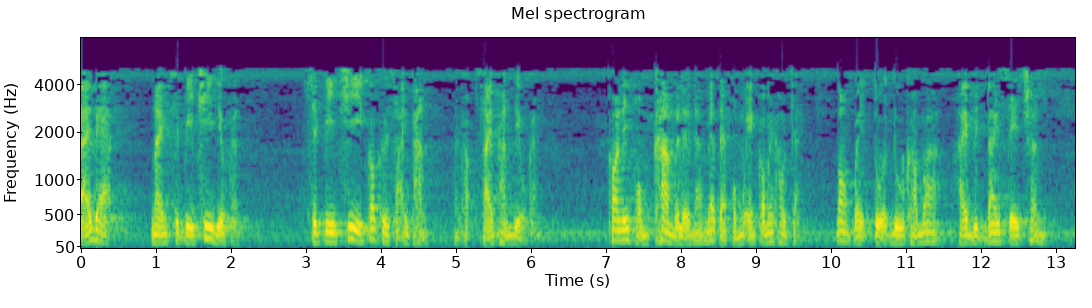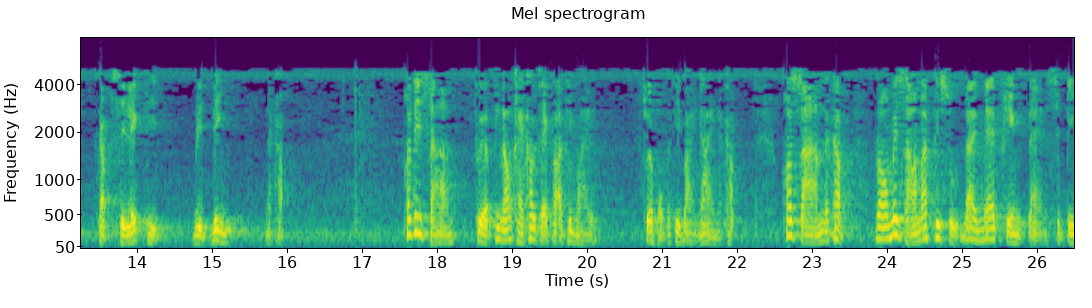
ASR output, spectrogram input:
ลาย ๆ แบบในสปีชีส์เดียวกันสปีชีส์ก็คือสายพันธุ์นะครับ สายพันธุ์เดียวกัน ข้อนี้ผมข้ามไปเลยนะ แม้แต่ผมเองก็ไม่เข้าใจ ต้องไปตรวจดูคำว่า hybridization กับ selective breeding นะครับ ข้อที่สามเผื่อพี่น้องใครเข้าใจก็อธิบาย ช่วยผมอธิบายได้นะครับ ข้อสามนะครับ เราไม่สามารถพิสูจน์ได้แม้เพียงแต่สปี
